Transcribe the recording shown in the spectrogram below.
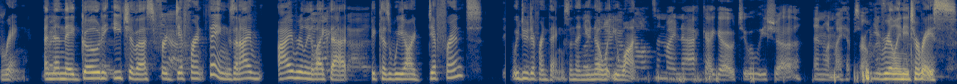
bring. And right. then they go to each of us for yeah. different things. And I, I really no, like I that, that, because we are different. We do different things, and then like you know what you want. Knots in my neck, I go to Alicia, and when my hips are, when you really need to race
